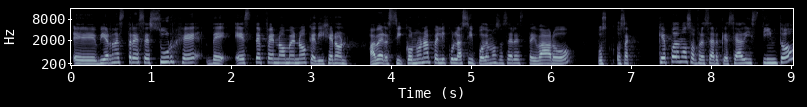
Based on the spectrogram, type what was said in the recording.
eh, Viernes 13 surge de este fenómeno que dijeron, a ver, si con una película así podemos hacer este varo, pues, o sea, ¿qué podemos ofrecer que sea distinto?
